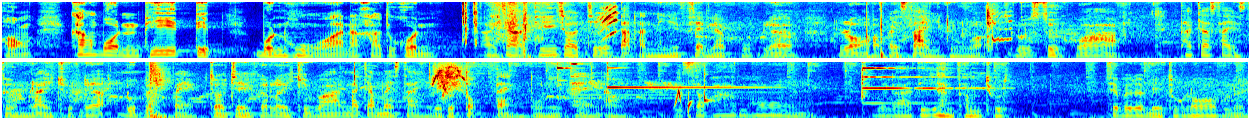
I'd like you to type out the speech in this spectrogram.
ของข้างบนที่ติดบนหัวนะคะ ทุกคนหลังจากที่จอเจตัดอันนี้เสร็จแล้วปุ๊บแล้วลองเอาไปใส่ดูรู้สึกว่าถ้าจะใส่เสริมไหล่ชุดเนี้ยดูแปลกๆจอเจก็เลยคิดว่าน่าจะไม่ใส่เลยจะตกแต่งตรงนี้แทนเอาสภาพห้อง เวลาที่ฉันทำชุด จะเป็นแบบนี้ทุกรอบเลย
